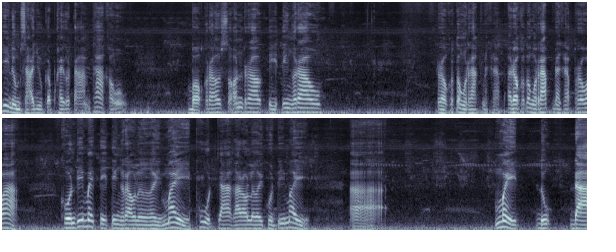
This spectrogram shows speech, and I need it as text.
ที่หนุ่มสาวอยู่กับใครก็ตาม ถ้าเขา บอกเราสอนเราติติงเรา เราก็ต้องรักนะครับ เราก็ต้องรับนะครับ เพราะว่าคนที่ไม่ติติงเราเลย ไม่พูดจากับเราเลย คนที่ไม่ไม่ดุดา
